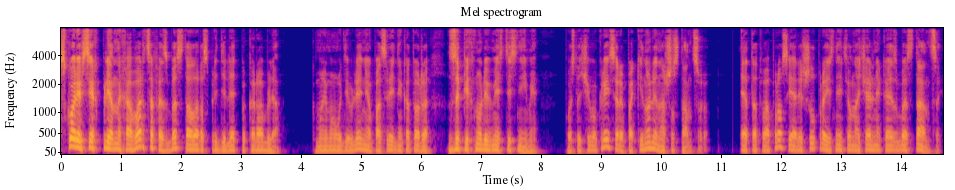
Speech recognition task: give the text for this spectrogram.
Вскоре всех пленных аварцев СБ стало распределять по кораблям. К моему удивлению, посредника тоже запихнули вместе с ними, после чего крейсеры покинули нашу станцию. Этот вопрос я решил прояснить у начальника СБ станции.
